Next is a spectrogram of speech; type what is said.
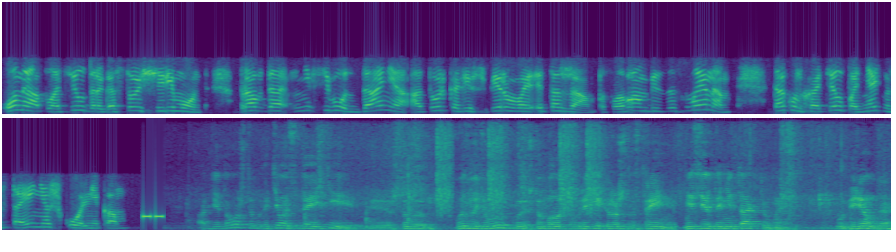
Он и оплатил дорогостоящий ремонт. Правда, не всего здания, а только лишь первого этажа. По словам бизнесмена, так он хотел поднять настроение школьникам а для того, чтобы хотелось сюда идти, э, чтобы вызвать улыбку, чтобы было у людей хорошее настроение. Если это не так, то мы уберем, да?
